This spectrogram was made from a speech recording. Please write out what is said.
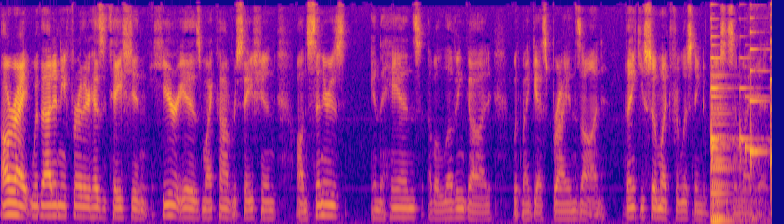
All right, without any further hesitation, here is my conversation on sinners in the hands of a loving God with my guest Brian Zahnd. Thank you so much for listening to Voices in My Head.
